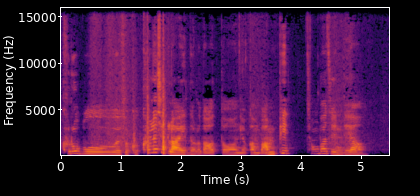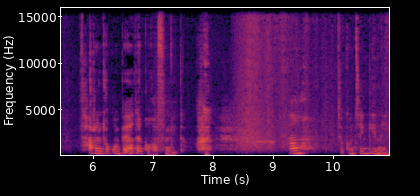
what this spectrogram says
그로브에서 그 클래식 라인으로 나왔던 약간 만핏 청바지인데요. 살은 조금 빼야 될 것 같습니다. 아, 조금 찡기네.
